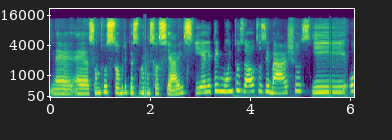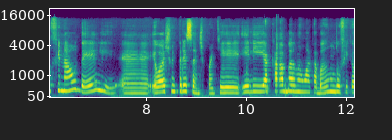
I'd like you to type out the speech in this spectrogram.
né, é, assuntos sobre questões sociais, e ele tem muitos altos e baixos, e o final dele é, eu acho interessante, porque ele acaba não acabando, fica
